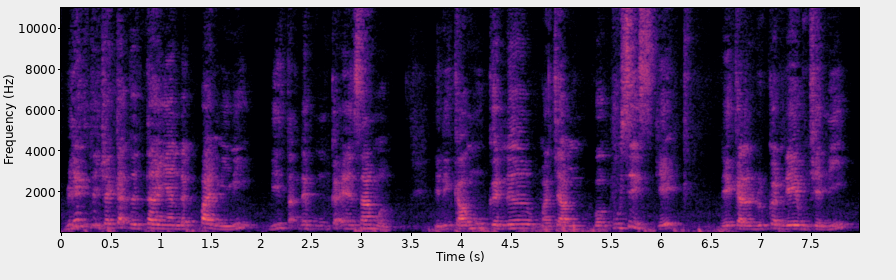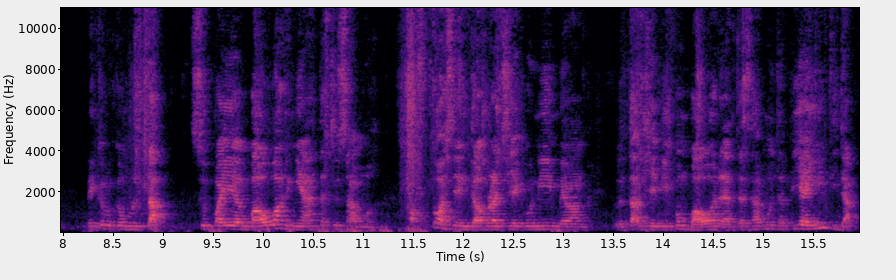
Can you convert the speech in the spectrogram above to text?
Bila kita cakap tentang yang depan ini, dia tak ada permukaan yang sama. Jadi kamu kena macam berpusing sikit. Dia kalau dudukan dia macam ni, dia kena letak supaya bawah dengan atas tu sama. Of course yang gambar cikgu ni memang letak macam ni pun bawah dan atas sama tapi yang ini tidak.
